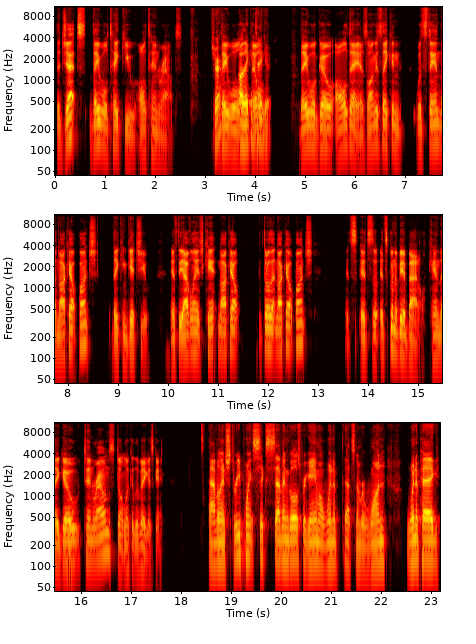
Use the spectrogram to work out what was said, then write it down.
The Jets, they will take you all ten rounds. Sure, they will. Oh, they can take it. They will go all day as long as they can withstand the knockout punch. They can get you. If the Avalanche can't knock out throw that knockout punch, it's it's it's going to be a battle. Can they go 10 rounds? Don't look at the Vegas game. Avalanche 3.67 goals per game. On Winnipeg, that's number one. Winnipeg,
